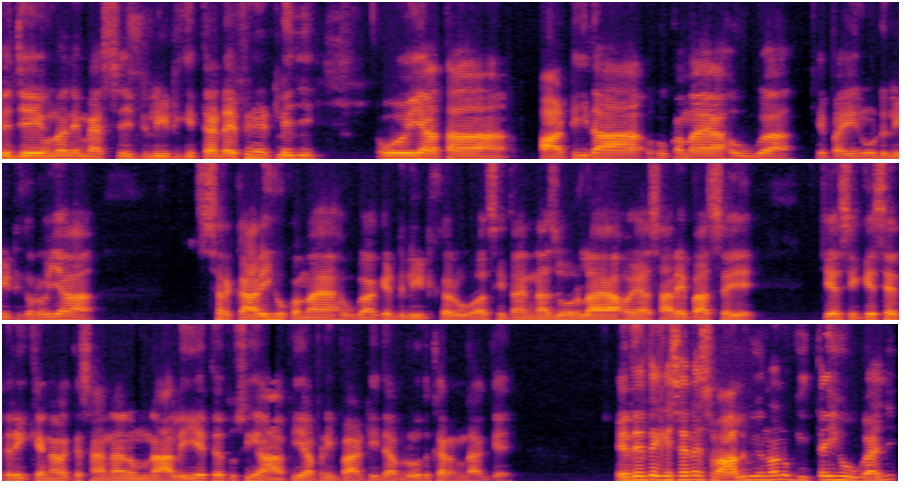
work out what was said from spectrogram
ਤੇ ਜੇ ਉਹਨਾਂ ਨੇ ਮੈਸੇਜ ਡਿਲੀਟ ਕੀਤਾ, ਡੈਫੀਨਿਟਲੀ ਜੀ, ਉਹ ਜਾਂ ਤਾਂ ਪਾਰਟੀ ਦਾ ਹੁਕਮ ਆਇਆ ਹੋਊਗਾ ਕਿ ਭਾਈ ਇਹਨੂੰ ਡਿਲੀਟ ਕਰੋ ਜਾਂ ਸਰਕਾਰੀ ਹੁਕਮ ਆਇਆ ਹੋਊਗਾ ਕਿ ਡਿਲੀਟ ਕਰੋ। ਅਸੀਂ ਤਾਂ ਇੰਨਾ ਜ਼ੋਰ ਲਾਇਆ ਹੋਇਆ ਸਾਰੇ ਪਾਸੇ। ਕਿ ਅਸੀਂ ਕਿਸੇ ਤਰੀਕੇ ਨਾਲ ਕਿਸਾਨਾਂ ਨੂੰ ਮਨਾ ਲਈਏ ਤੇ ਤੁਸੀਂ ਆਪ ਹੀ ਆਪਣੀ ਪਾਰਟੀ ਦਾ ਵਿਰੋਧ ਕਰਨ ਲੱਗ ਗਏ। ਇਹਦੇ ਤੇ ਕਿਸੇ ਨੇ ਸਵਾਲ ਵੀ ਉਹਨਾਂ ਨੂੰ ਕੀਤਾ ਹੀ ਹੋਊਗਾ ਜੀ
